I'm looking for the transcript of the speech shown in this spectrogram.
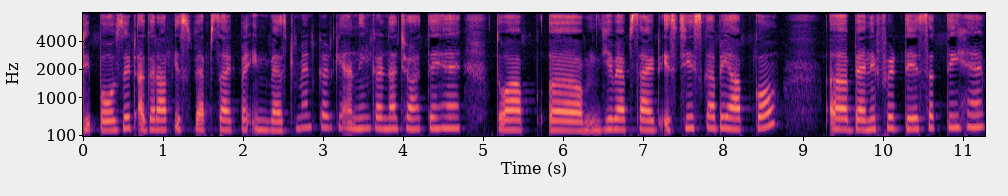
डिपॉज़िट अगर आप इस वेबसाइट पर इन्वेस्टमेंट करके अर्निंग करना चाहते हैं तो आप आ, ये वेबसाइट इस चीज़ का भी आपको बेनिफिट दे सकती हैं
